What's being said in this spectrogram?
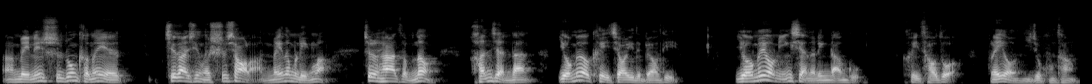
啊，美林时钟可能也阶段性的失效了，没那么灵了。这种情况下怎么弄？很简单，有没有可以交易的标的？有没有明显的领涨股可以操作？没有你就空仓，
